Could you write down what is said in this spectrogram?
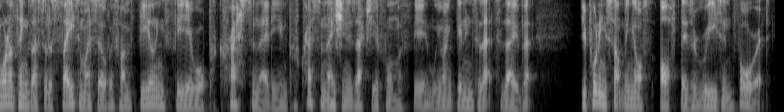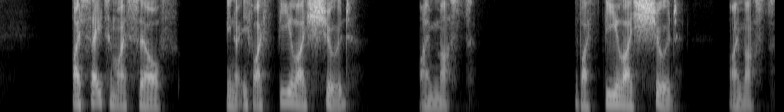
one of the things I sort of say to myself if I'm feeling fear or procrastinating, and procrastination is actually a form of fear. We won't get into that today, but if you're putting something off, off, there's a reason for it. I say to myself, you know, if I feel I should, I must. If I feel I should, I must.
